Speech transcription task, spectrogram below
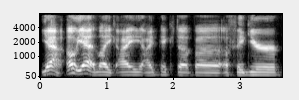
Yeah. Oh yeah. Like I I picked up uh, a figure.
